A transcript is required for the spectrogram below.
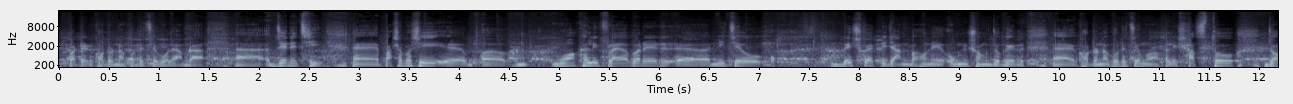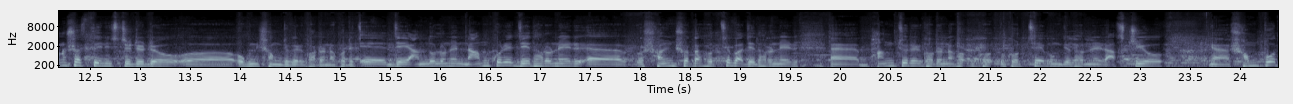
লুটপাটের ঘটনা ঘটেছে বলে আমরা জেনেছি। পাশাপাশি মহাখালী ফ্লাইওভারের নিচেও বেশ কয়েকটি যানবাহনে অগ্নিসংযোগের ঘটনা ঘটেছে। মহাখালী স্বাস্থ্য, জনস্বাস্থ্য ইনস্টিটিউটেও অগ্নিসংযোগের ঘটনা ঘটেছে। যে আন্দোলনের নাম করে যে ধরনের সহিংসতা হচ্ছে বা যে ধরনের ভাঙচুরের ঘটনা ঘটছে এবং যে ধরনের রাষ্ট্রীয় সম্পদ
